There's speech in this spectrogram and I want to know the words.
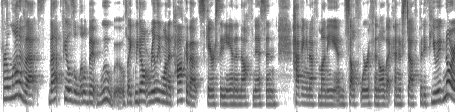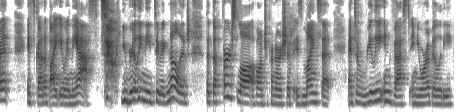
for a lot of us, that feels a little bit woo woo. Like we don't really wanna talk about scarcity and enoughness and having enough money and self worth and all that kind of stuff. But if you ignore it, it's gonna bite you in the ass. So you really need to acknowledge that the first law of entrepreneurship is mindset and to really invest in your ability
